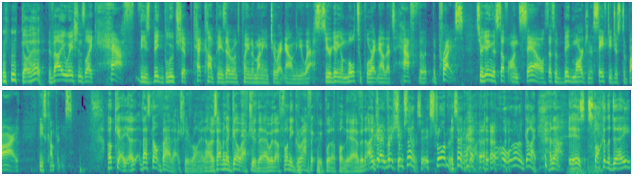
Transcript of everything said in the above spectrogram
Go ahead. The valuation's like half these big blue chip tech companies everyone's putting their money into right now in the US. So you're getting a multiple right now that's half the, the price. So you're getting this stuff on sale. So that's a big margin of safety just to buy these companies. Okay, uh, that's not bad actually, Ryan. I was having a go at you there with a funny graphic we put up on the air, but okay, I it makes some sense. Extraordinary stuff. Ryan. oh, what a guy! And now here's stock of the day,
